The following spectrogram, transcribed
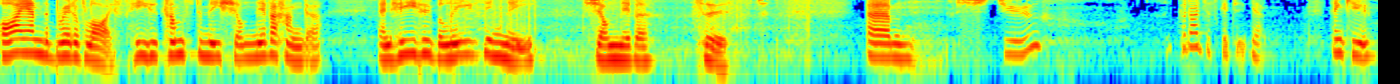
I am the bread of life. He who comes to me shall never hunger, and he who believes in me shall never thirst. Um, Stu, could I just get to, yeah, thank you.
